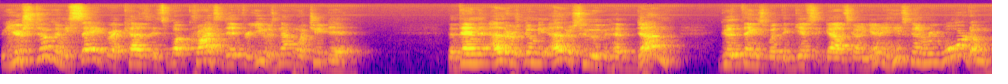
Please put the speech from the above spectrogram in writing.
You're still going to be saved because it's what Christ did for you, it's not what you did. But then there's going to be others who have done good things with the gifts that God's going to give, and He's going to reward them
